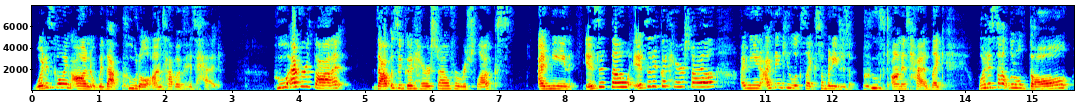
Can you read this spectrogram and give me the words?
What is going on with that poodle on top of his head? Whoever thought that was a good hairstyle for Rich Lux? I mean, is it though? Is it a good hairstyle? I mean, I think he looks like somebody just poofed on his head. Like, what is that little doll?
